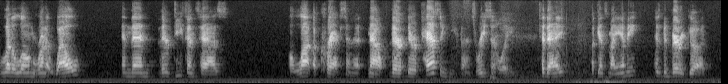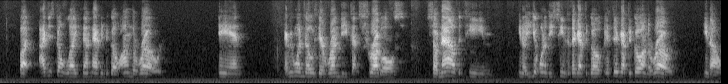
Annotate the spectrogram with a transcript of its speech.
let alone run it well. And then their defense has a lot of cracks in it. Now their their passing defense recently today against Miami has been very good, but I just don't like them having to go on the road and everyone knows their run defense struggles so now the team you know, you get one of these teams that they're going to have to go if they're going to have to go on the road, you know,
